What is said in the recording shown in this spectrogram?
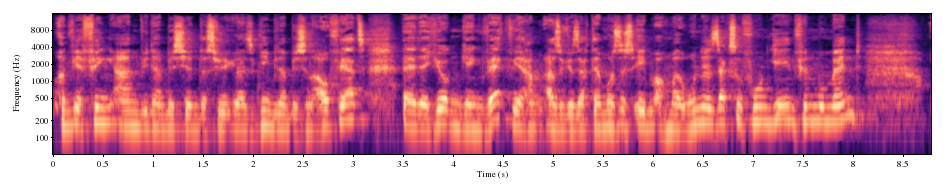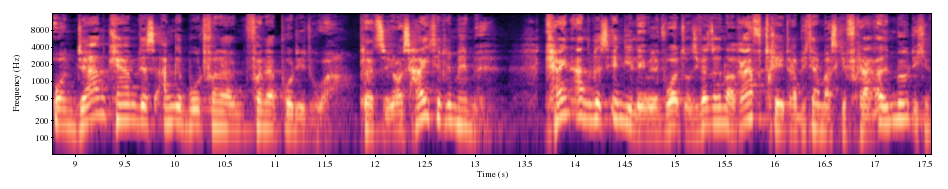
und wir fingen an wieder ein bisschen, das wir, also ging wieder ein bisschen aufwärts. Äh, der Jürgen ging weg. Wir haben also gesagt, da muss es eben auch mal ohne Saxophon gehen für einen Moment. Und dann kam das Angebot von der, von der Polidur. Plötzlich aus heiterem Himmel. Kein anderes Indie-Label wollte uns. Ich weiß noch genau, Raftred habe ich damals gefragt, alle möglichen,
